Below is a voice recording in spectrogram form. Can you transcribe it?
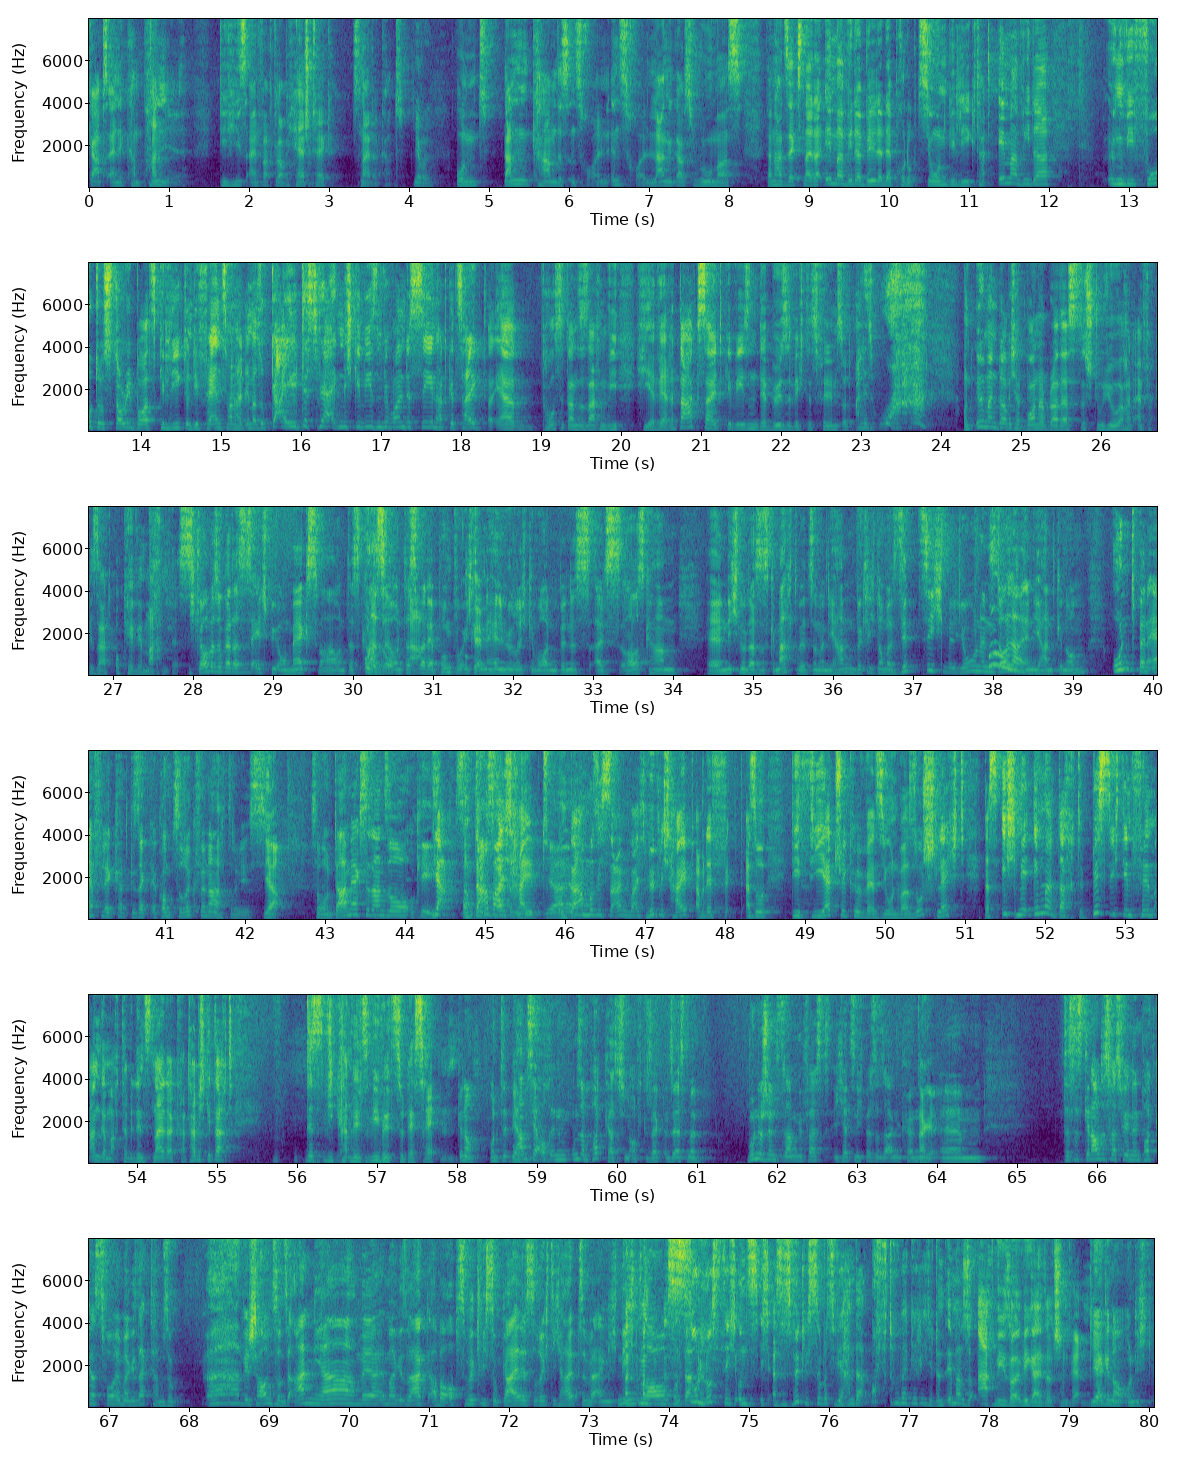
gab es eine Kampagne, die hieß einfach, glaube ich, Hashtag Snyder-Cut. Jawohl. Und dann kam das ins Rollen, ins Rollen. Lange gab es Rumors. Dann hat Zack Snyder immer wieder Bilder der Produktion geleakt, hat immer wieder irgendwie Fotos, Storyboards geleakt und die Fans waren halt immer so, geil, das wäre eigentlich gewesen, wir wollen das sehen, hat gezeigt, er postet dann so Sachen wie, hier wäre Darkseid gewesen, der Bösewicht des Films und alles, wow! Und irgendwann, glaube ich, hat Warner Brothers, das Studio, hat einfach gesagt, okay, wir machen das. Ich glaube sogar, dass es HBO Max war und das Krasse, so. und das ah. war der Punkt, wo okay. ich dann hellhörig geworden bin, ist, als rauskam, äh, nicht nur, dass es gemacht wird, sondern die haben wirklich nochmal 70 Millionen uh. Dollar in die Hand genommen und Ben Affleck hat gesagt, er kommt zurück für Nachdrehs. Ja. So, und da merkst du dann so, okay. Ja, und da war ich hyped. Ja, und ja. da muss ich sagen, war ich wirklich hyped, aber der, also die Theatrical-Version war so schlecht, dass ich mir immer dachte, bis ich den Film angemacht habe, den Snyder Cut, habe ich gedacht, das, wie, kann, willst, wie willst du das retten? Genau, und wir haben es ja auch in unserem Podcast schon oft gesagt, also erstmal wunderschön zusammengefasst, ich hätte es nicht besser sagen können. Danke. Ähm, das ist genau das, was wir in den Podcasts vorher mal gesagt haben, so ah, wir schauen es uns an, ja, haben wir ja immer gesagt, aber ob es wirklich so geil ist, so richtig hyped sind wir eigentlich nicht man, man, drauf. Es ist so lustig, uns, ich, also es ist wirklich so lustig, wir haben da oft drüber geredet und immer so, ach, wie, soll, wie geil soll es schon werden. Ja, genau, und ich,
